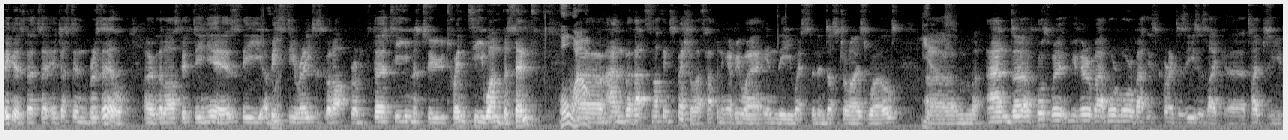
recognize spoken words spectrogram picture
figures that uh, just in Brazil over the last 15 years, the obesity rate has gone up from 13 to 21 percent. Oh wow! Um, and but that's nothing special. That's happening everywhere in the Western industrialized world. Yeah. Um, and uh, of course, you hear about more and more about these chronic diseases like uh, type two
